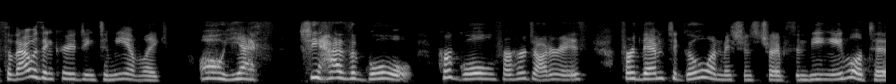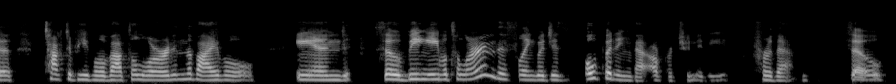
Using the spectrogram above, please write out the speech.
So that was encouraging to me of like, oh, yes, she has a goal. Her goal for her daughter is for them to go on missions trips and being able to talk to people about the Lord and the Bible. And so being able to learn this language is opening that opportunity for them. So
